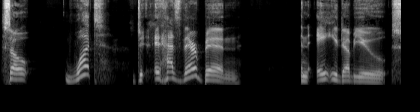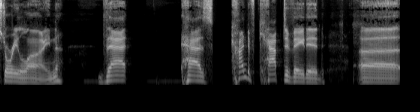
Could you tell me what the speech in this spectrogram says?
So, what do, it has there been an AEW storyline that has kind of captivated uh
